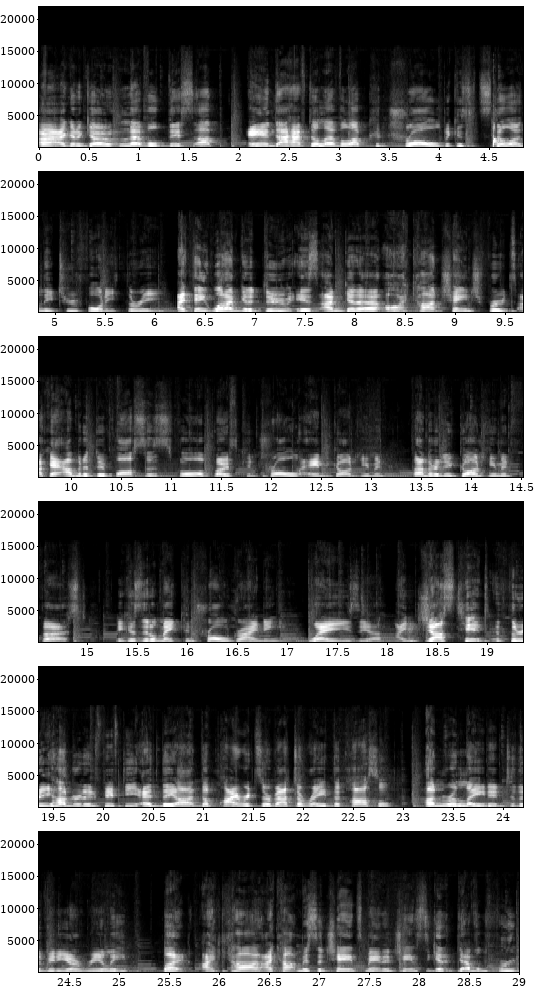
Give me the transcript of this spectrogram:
All right, I gotta go level this up and I have to level up control because it's still only 243. I think what I'm gonna do is I'm gonna, oh, I can't change fruits. Okay, I'm gonna do bosses for both control and God Human, but I'm gonna do God Human first because it'll make control grinding way easier. I just hit 350 and they are, the pirates are about to raid the castle. Unrelated to the video, really. But I can't, I can't miss a chance, man. A chance to get a devil fruit.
